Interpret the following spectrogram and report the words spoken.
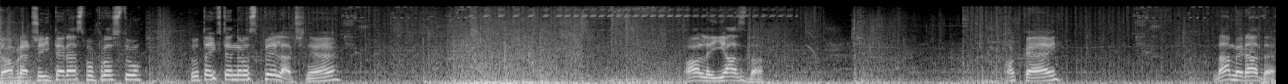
Dobra, czyli teraz po prostu tutaj w ten rozpylacz, nie? Ale jazda. Okej. Damy radę.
